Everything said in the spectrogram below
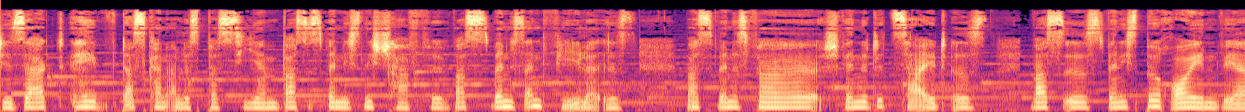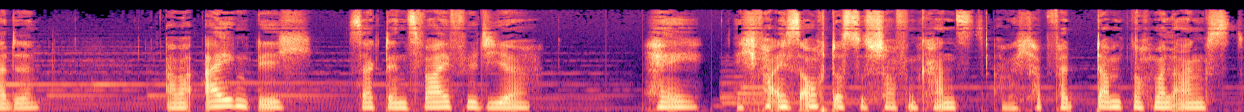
dir sagt, hey, das kann alles passieren. Was ist, wenn ich es nicht schaffe? Was, wenn es ein Fehler ist? Was, wenn es verschwendete Zeit ist? Was ist, wenn ich es bereuen werde? Aber eigentlich sagt dein Zweifel dir, hey, ich weiß auch, dass du es schaffen kannst, aber ich habe verdammt nochmal Angst.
